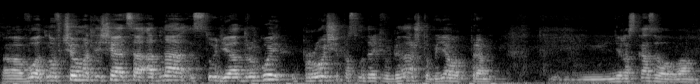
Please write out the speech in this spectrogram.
А, вот, но в чем отличается одна студия от другой, проще посмотреть вебинар, чтобы я вот прям не рассказывал вам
